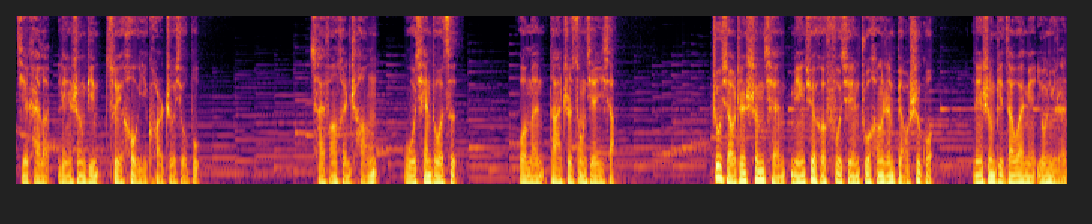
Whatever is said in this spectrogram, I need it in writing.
揭开了林生斌最后一块遮羞布。采访很长，五千多字，我们大致总结一下：朱小珍生前明确和父亲朱恒仁表示过，林生斌在外面有女人。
